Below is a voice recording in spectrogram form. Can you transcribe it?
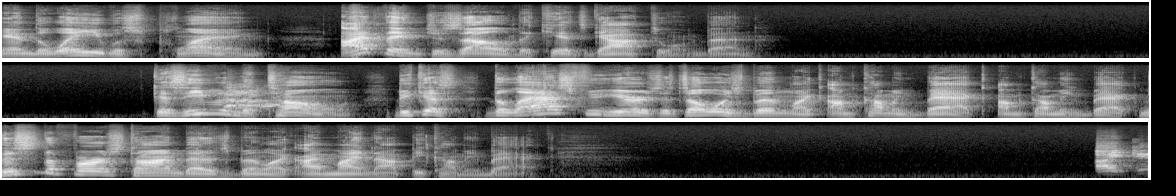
And the way he was playing, I think Gisele, the kids got to him, Ben. Because even the tone, because the last few years, it's always been like, I'm coming back, I'm coming back. This is the first time that it's been like, I might not be coming back. I do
